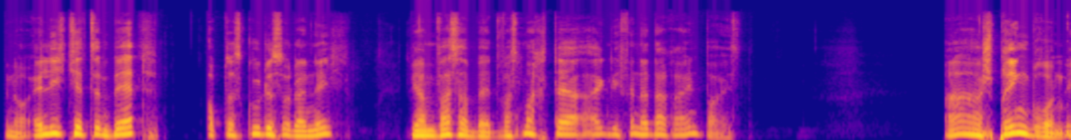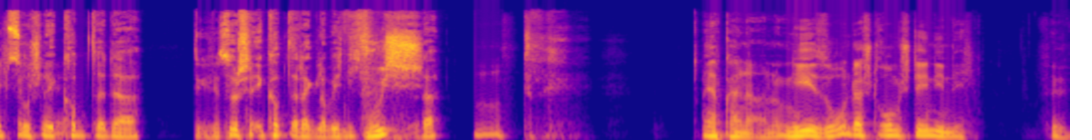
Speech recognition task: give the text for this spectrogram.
Genau, er liegt jetzt im Bett, ob das gut ist oder nicht. Wir haben ein Wasserbett. Was macht der eigentlich, wenn er da reinbeißt? Ah, Springbrunnen. Ich So schnell kommt er da, so schnell kommt er da, glaube ich, nicht. Wusch. Oder? Hm. Ich habe keine Ahnung. Nee, so unter Strom stehen die nicht. Phil.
